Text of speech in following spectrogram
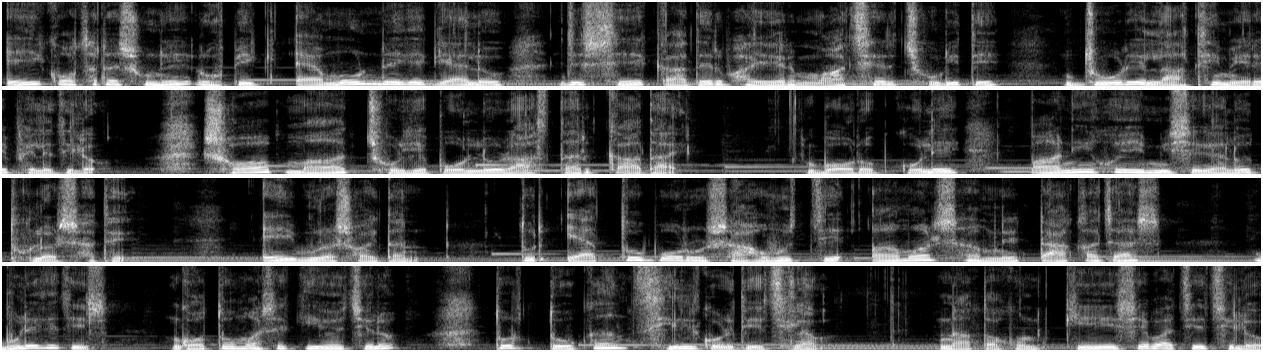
এই কথাটা শুনে রফিক এমন রেগে গেল যে সে কাদের ভাইয়ের মাছের ঝুড়িতে জোরে লাথি মেরে ফেলে দিল। সব মাছ ছড়িয়ে পড়ল রাস্তার কাদায়। বরফ গলে পানি হয়ে মিশে গেল ধুলার সাথে। এই বুড়া শয়তান, তোর এত বড় সাহস যে আমার সামনে টাকা চাস? ভুলে গেছিস? গত মাসে কি হয়েছিল? তোর দোকান সিল করে দিয়েছিলাম। না তখন কে এসে বাঁচিয়েছিল?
